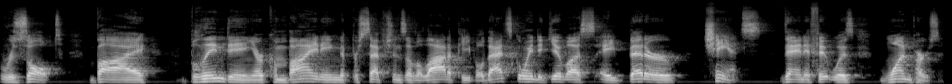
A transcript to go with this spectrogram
result by blending or combining the perceptions of a lot of people that's going to give us a better chance than if it was one person.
